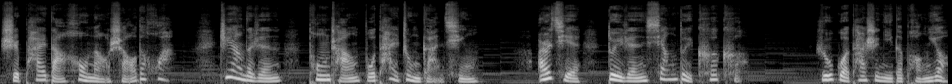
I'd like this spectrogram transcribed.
是拍打后脑勺的话，这样的人通常不太重感情，而且对人相对苛刻。如果他是你的朋友，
